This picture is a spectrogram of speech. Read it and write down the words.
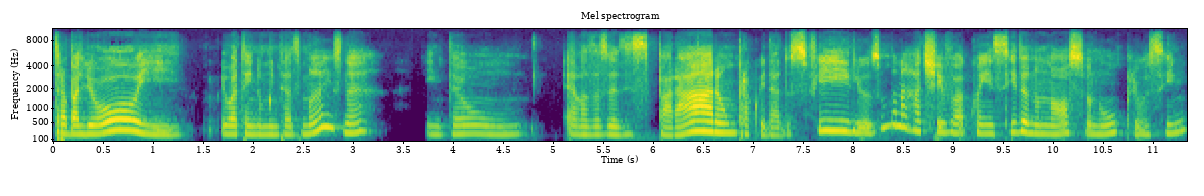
trabalhou e eu atendo muitas mães, né, então elas às vezes pararam para cuidar dos filhos, uma narrativa conhecida no nosso núcleo, assim.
